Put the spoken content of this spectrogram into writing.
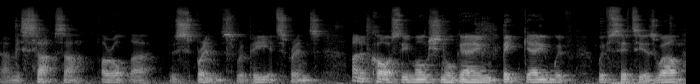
um, his stats are, are up there, his sprints, repeated sprints, and of course the emotional game, big game with with City as well,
